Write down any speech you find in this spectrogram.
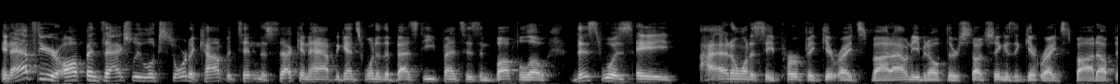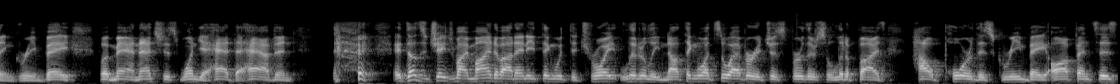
And after your offense actually looked sort of competent in the second half against one of the best defenses in Buffalo, this was a I don't want to say perfect get right spot. I don't even know if there's such thing as a get right spot up in Green Bay. But man, that's just one you had to have. And it doesn't change my mind about anything with Detroit, literally nothing whatsoever. It just further solidifies how poor this Green Bay offense is,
